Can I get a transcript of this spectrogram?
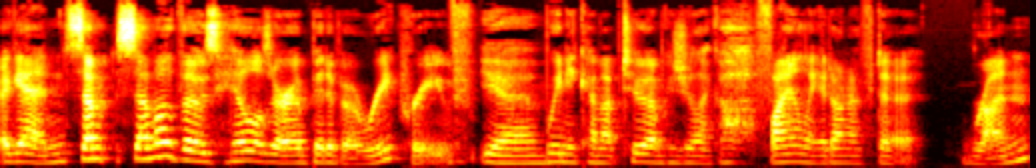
again some some of those hills are a bit of a reprieve yeah, when you come up to them because you're like oh finally I don't have to run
